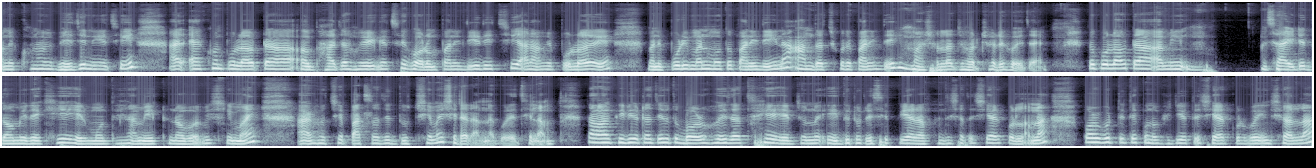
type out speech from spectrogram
অনেকক্ষণ আমি ভেজে নিয়েছি। আর এখন পোলাওটা ভাজা হয়ে গেছে, গরম পানি দিয়ে দিচ্ছি। আর আমি পোলাওয়ে মানে পরিমাণ মতো পানি দিই না, আন্দাজ করে পানি দিই মশলা ঝরঝরে হয়ে যায়। তো পোলাওটা আমি সাইডে দমে রেখে এর মধ্যে আমি একটু নবাবি সিমাই আর হচ্ছে পাতলা যে দুধ সিমাই সেটা রান্না করেছিলাম। তো আমার ভিডিওটা যেহেতু বড় হয়ে যাচ্ছে, এর জন্য এই দুটো রেসিপি আর আপনাদের সাথে শেয়ার করলাম না। পরবর্তীতে কোনো ভিডিওতে শেয়ার করব ইনশাল্লাহ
